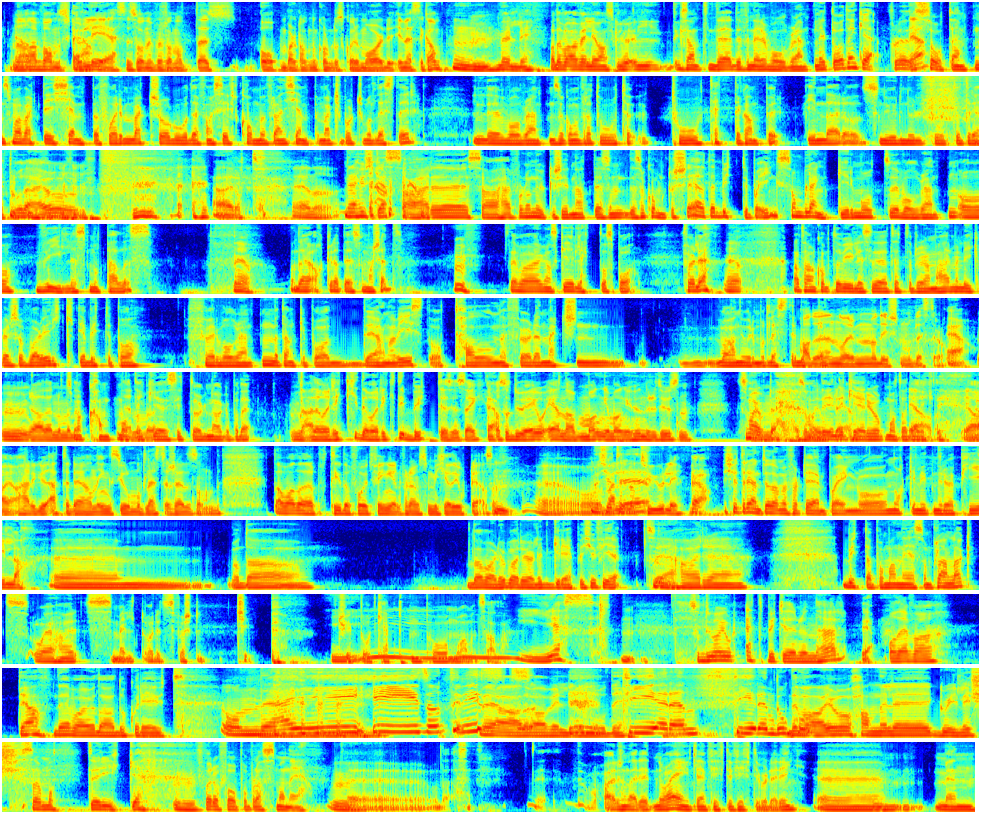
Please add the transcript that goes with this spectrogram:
Men han er vanskelig å lese sånn i forstand at det er åpenbart at han kommer til å skåre mål i neste kamp. Mm, veldig. Og det var veldig vanskelig ikke sant? Det definerer Wolverhampton litt òg, tenker jeg. For det Ja. Southampton, som har vært i kjempeform, vært så gode defensivt, kommer fra en kjempematch borte mot Leicester. Er Wolverhampton som kommer fra to, to tette kamper. Inn der og snur 0-2 til 3-2. Det er jo det er rått. Men jeg husker jeg sa her, eh, sa her for noen uker siden at det som, det som kommer til å skje, er at jeg bytter på Ings som blanker mot Wolverhampton og hviles mot Palace. Ja. Og det er akkurat det som har skjedd. Det var ganske lett å spå, føler jeg. Ja. At han kom til å hviles i det tette programmet her, men likevel så var det jo riktig å bytte på før Wolverhampton, med tanke på det han har vist, og tallene før den matchen, hva han gjorde mot Leicester Hadde en enorm audition mot Leicester òg. Ja. Mm, ja, Så man kan på en måte ikke sitte og gnage på det. Nei, det var, riktig, det var riktig bytte, syns jeg. Ja. Altså, du er jo en av mange mange hundre tusen Som har gjort det. som har gjort det indikerer jo på en måte at det er ja, riktig. Ja, ja, herregud. Etter det han Ings gjorde mot Leicester, så er det sånn Da var det på tide å få ut fingeren for dem som ikke hadde gjort det. Altså. Mm. og Mm. 23 veldig naturlig. Ja, 23 endte jo da med 41 poeng og nok en liten rød pil, da. Uh, og da Da var det jo bare å gjøre litt grep i 24. Så Mm. jeg har uh, bytta på Mané som planlagt, og jeg har smelt årets første. Triple captain på Mohammed Salah. Yes! Så du har gjort ett bytte i denne runden her, Ja. og det var Ja, det var jo da Dokoré ut. Å nei! Så trist! Ja, det var veldig vemodig. Tieren! Tieren Doko. Det var jo han eller Grealish som måtte ryke for å få på plass Mané. Eh, og da, det, var sånn der, det var egentlig en 50-50-vurdering, Eh, men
